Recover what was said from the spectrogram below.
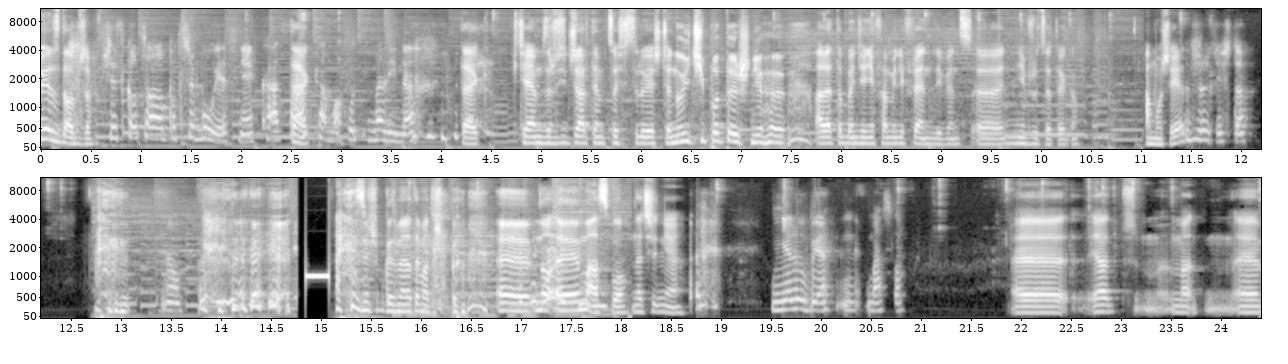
Jest dobrze. Wszystko, co potrzebujesz, nie? Kasa, Tak. samochód i melina. Tak. Chciałem zrzucić żartem coś w stylu jeszcze, no i cipa też nie, ale to będzie nie family friendly, więc e, nie wrzucę tego. A może jeden? Wrzucisz to. No. Za szybko zmiana tematu, szybko. E, no, e, masło, znaczy nie. Nie lubię masła. E, ja, ma, e,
